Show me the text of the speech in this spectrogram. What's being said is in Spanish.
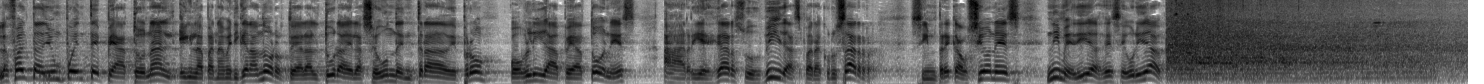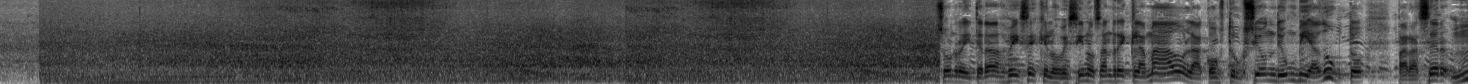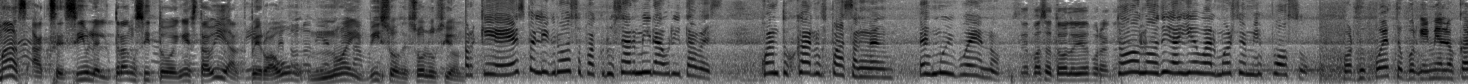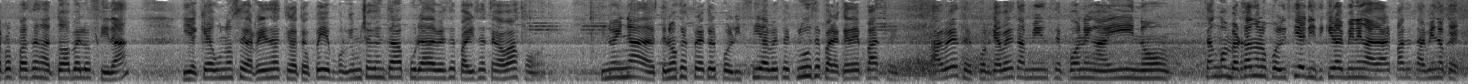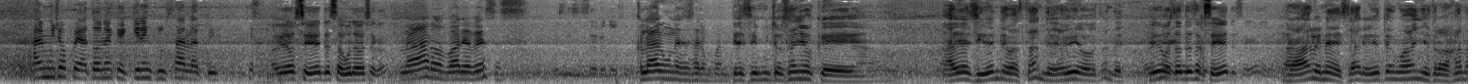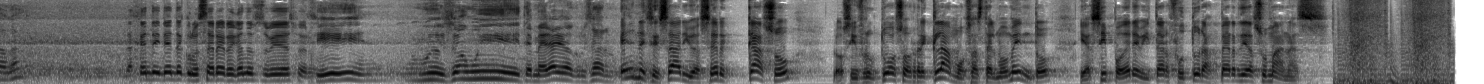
La falta de un puente peatonal en la Panamericana Norte a la altura de la segunda entrada de Pro obliga a peatones a arriesgar sus vidas para cruzar sin precauciones ni medidas de seguridad. Son reiteradas veces que los vecinos han reclamado la construcción de un viaducto para hacer más accesible el tránsito en esta vía, pero aún no hay visos de solución. Porque es peligroso para cruzar, mira ahorita ves cuántos carros pasan, es muy bueno. ¿Usted pasa todos los días por acá? Todos los días llevo almuerzo a mi esposo. Por supuesto, porque mira, los carros pasan a toda velocidad y aquí a uno se arriesga que lo atropellen, porque mucha gente está apurada a veces para irse a trabajo y no hay nada. Tenemos que esperar que el policía a veces cruce para que dé pase. A veces, porque a veces también se ponen ahí, no están conversando los policías y ni siquiera vienen a dar pase sabiendo que hay muchos peatones que quieren cruzar la pista. ¿Ha habido accidentes alguna vez acá? Claro, varias veces. ¿Es necesario no? Claro, un necesario un puente. Hace muchos años que hay accidentes bastante, ha habido bastante. ¿Ha habido bastantes accidentes acá? Claro, es necesario. Yo tengo años trabajando acá. La gente intenta cruzar arriesgando sus vidas, pero... Sí, son muy temerarios al cruzar. Es necesario hacer caso los infructuosos reclamos hasta el momento y así poder evitar futuras pérdidas humanas.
